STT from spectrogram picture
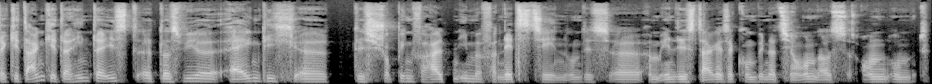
Der Gedanke dahinter ist, äh, dass wir eigentlich äh, das Shoppingverhalten immer vernetzt sehen und es äh, am Ende des Tages eine Kombination aus On- und,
